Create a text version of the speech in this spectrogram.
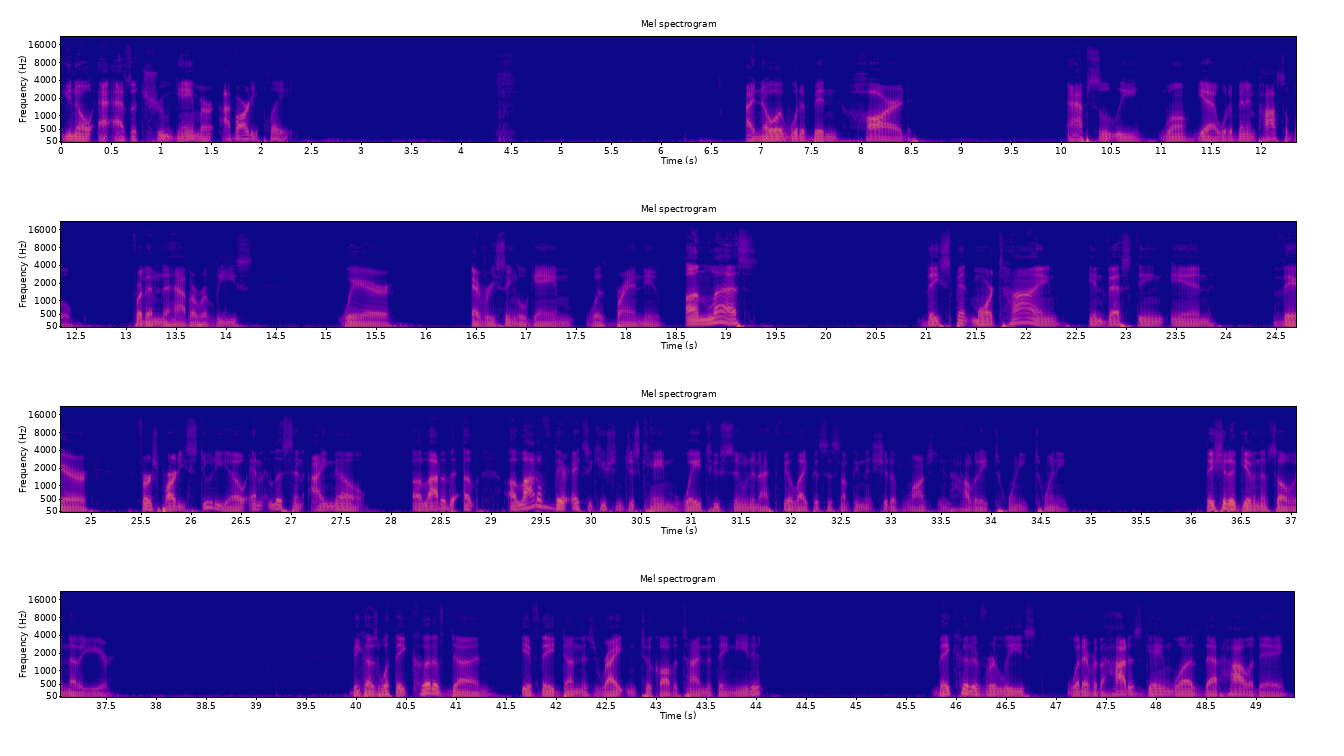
you know, a- as a true gamer, I've already played. I know it would have been hard. Absolutely. Well, yeah, it would have been impossible for them to have a release where every single game was brand new, unless they spent more time investing in their first party studio and listen, I know a lot of the a, a, lot of their execution just came way too soon and I feel like this is something that should have launched in holiday 2020. They should have given themselves another year. Because what they could have done if they'd done this right and took all the time that they needed, they could have released whatever the hottest game was that holiday,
